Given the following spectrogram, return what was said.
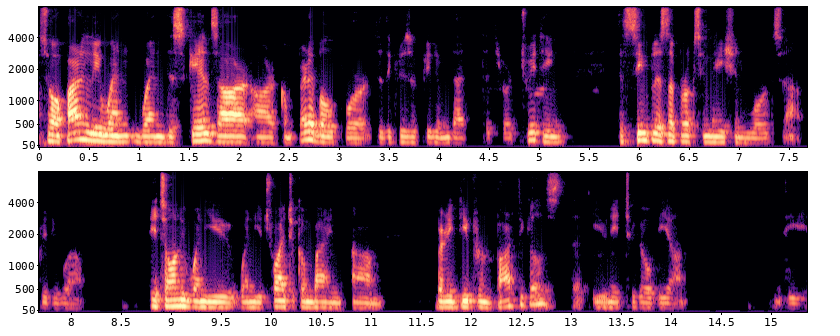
so apparently, when when the scales are are comparable for the degrees of freedom that that you're treating, the simplest approximation works uh, pretty well. It's only when you when you try to combine um, very different particles that you need to go beyond the,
